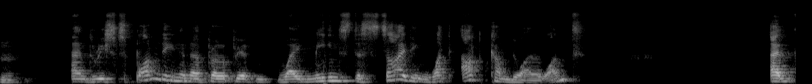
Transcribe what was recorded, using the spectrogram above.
Mm. And responding in an appropriate way means deciding what outcome do I want? And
